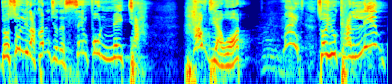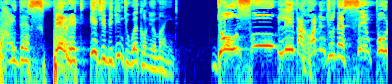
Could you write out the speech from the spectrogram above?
Those who live according to the sinful nature have their what? Mind. So you can live by the spirit if you begin to work on your mind. Those who live according to the sinful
